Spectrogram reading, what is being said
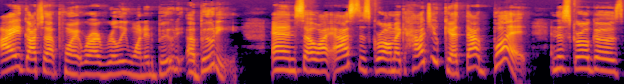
I got to that point where I really wanted booty, a booty. And so I asked this girl, I'm like, how'd you get that butt? And this girl goes,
